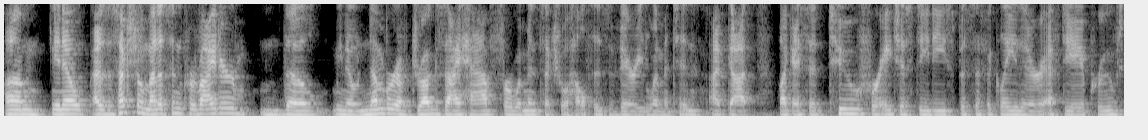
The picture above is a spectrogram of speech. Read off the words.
Um, you know, as a sexual medicine provider, the, you know, number of drugs I have for women's sexual health is very limited. I've got, like I said, two for HSDD specifically that are FDA approved.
